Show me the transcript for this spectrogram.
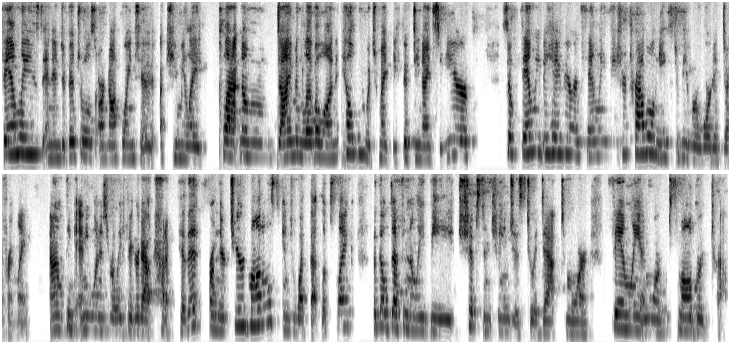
Families and individuals are not going to accumulate platinum diamond level on Hilton, which might be 50 nights a year so family behavior and family leisure travel needs to be rewarded differently. I don't think anyone has really figured out how to pivot from their tiered models into what that looks like, but there'll definitely be shifts and changes to adapt to more family and more small group travel.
